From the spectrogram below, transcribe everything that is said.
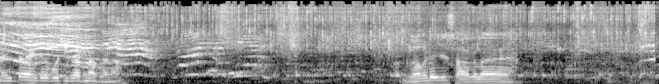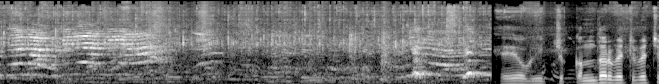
ਨਹੀਂ ਤਾਂ ਇਹਦਾ ਕੁਝ ਕਰਨਾ ਪੈਣਾ। ਗਮਲੇ 'ਚ ਸਾਗ ਲਾਇਆ ਹੈ ਇਹ ਹੋ ਗਈ ਚੁਕੰਦਰ ਵਿੱਚ ਵਿੱਚ।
